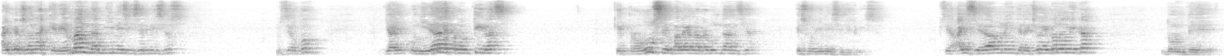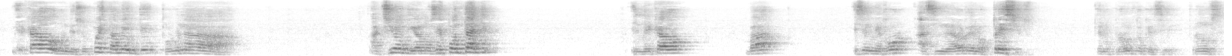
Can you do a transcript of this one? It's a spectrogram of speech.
hay personas que demandan bienes y servicios, ¿no es cierto? Y hay unidades productivas que producen, valga la redundancia, esos bienes y servicios. O sea, ahí se da una interacción económica donde mercado, donde supuestamente por una acción, digamos, espontánea, el mercado va, es el mejor asignador de los precios de los productos que se producen.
